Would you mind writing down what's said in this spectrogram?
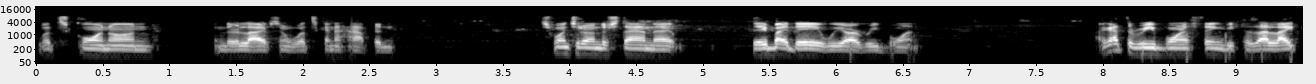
what's going on in their lives and what's going to happen. Just want you to understand that day by day we are reborn. I got the reborn thing because I like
